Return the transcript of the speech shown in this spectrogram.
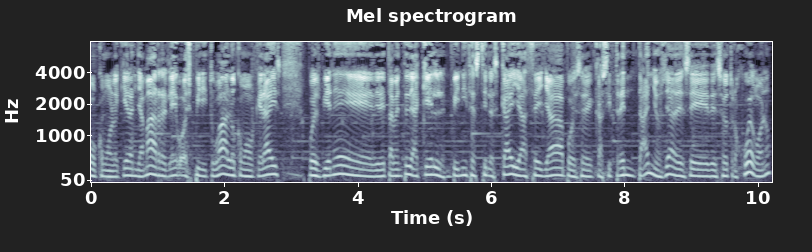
o como le quieran llamar relevo espiritual o como queráis, pues viene directamente de aquel Beneath Steel Sky hace ya pues eh, casi 30 años ya de ese de ese otro juego, ¿no?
